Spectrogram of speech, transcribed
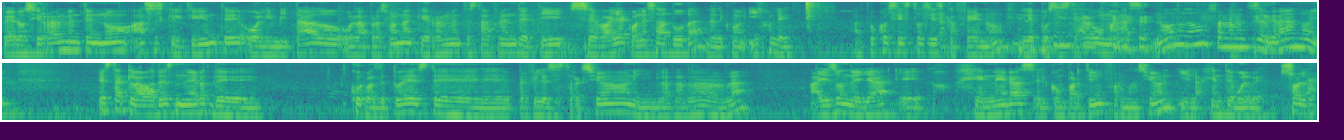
pero si realmente no haces que el cliente o el invitado o la persona que realmente está frente de ti se vaya con esa duda de como, híjole, ¿a poco si esto sí es café, no? ¿Le pusiste algo más? No, no, no, solamente es el grano y esta clavadez nerd de curvas de tueste, perfiles de extracción y bla, bla, bla, bla, bla. Ahí es donde ya eh, generas el compartir información y la gente vuelve sola,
